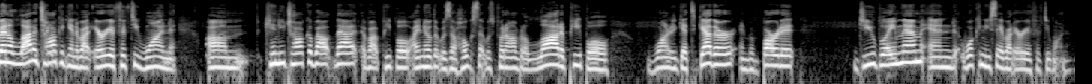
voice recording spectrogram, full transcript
been a lot of talk again about Area 51. Um, can you talk about that? About people? I know there was a hoax that was put on, but a lot of people wanted to get together and bombard it. Do you blame them? And what can you say about Area 51?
